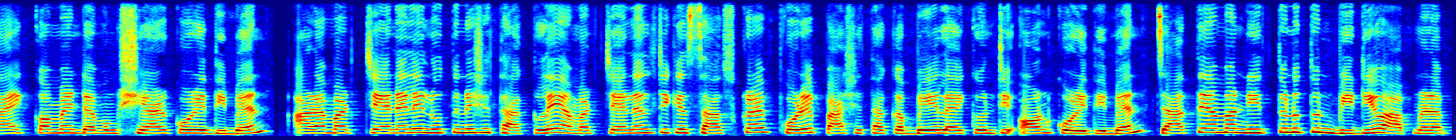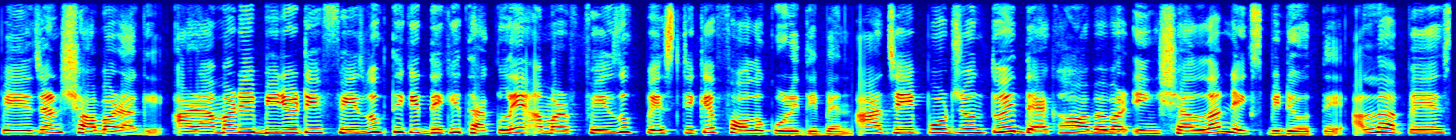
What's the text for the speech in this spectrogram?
লাইক কমেন্ট এবং শেয়ার করে দিবেন। আর আমার চ্যানেলে নতুন এসে থাকলে আমার চ্যানেলটিকে সাবস্ক্রাইব করে পাশে থাকা বেল আইকনটি অন করে দিবেন, যাতে আমার নিত্য নতুন ভিডিও আপনারা পেয়ে যান সবার আগে। আর আমার এই ভিডিওটি ফেসবুক থেকে দেখে থাকলে আমার ফেসবুক পেজটিকে ফলো করে দিবেন। আজ এই পর্যন্তই, দেখা হবে আবার ইনশাল্লাহ নেক্সট ভিডিওতে আল্লাহ হাফেজ।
